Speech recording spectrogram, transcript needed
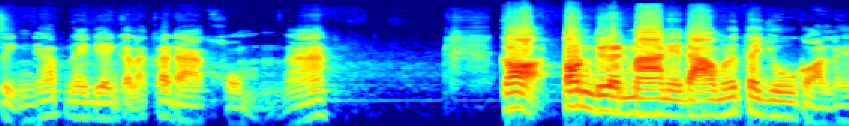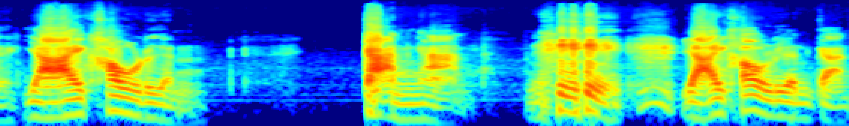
สิงห์ครับ ในเดือนกรกฎาคมนะ ก็ต้นเดือนมาเนี่ยดาวมฤตยูก่อนเลย ย้ายเข้าเรือนการงานนี่ย้ายเข้าเรือนการ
